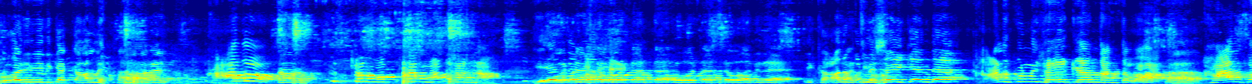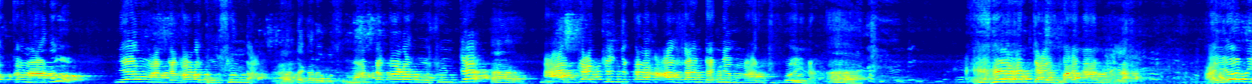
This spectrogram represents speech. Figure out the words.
మొగడి మీదికే కాళ్ళు. కాదు. మాట్లాడినా ఈ కాలుకున్న నాడు నేను వంటకాడ కూర్చున్నా వంటకర కూర్చుంది వంటకాడ కూర్చుంటే ఆ. గచ్చింది ఇక్కడ కాలుతా అంటే నేను మర్చిపోయినా. అంటే అయిపోయినాను ఇలా. అయ్యో నీ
